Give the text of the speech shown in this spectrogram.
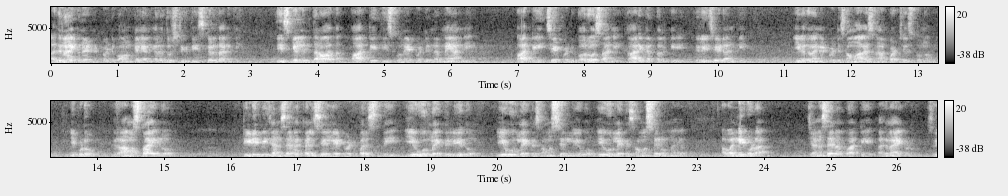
అధినాయకుడైనటువంటి పవన్ కళ్యాణ్ గారి దృష్టికి తీసుకెళ్ళడానికి తీసుకెళ్ళిన తర్వాత పార్టీ తీసుకునేటువంటి నిర్ణయాన్ని పార్టీ ఇచ్చేటువంటి భరోసాని కార్యకర్తలకి తెలియచేయడానికి ఈ విధమైనటువంటి సమావేశం ఏర్పాటు చేసుకున్నాం. ఇప్పుడు గ్రామ స్థాయిలో టీడీపీ జనసేన కలిసి వెళ్ళేటువంటి పరిస్థితి ఏ ఊర్లో అయితే లేదో ఏ ఊర్లో అయితే సమస్యలు లేవో ఏ ఊర్లో అయితే సమస్యలు ఉన్నాయో అవన్నీ కూడా జనసేన పార్టీ అధినాయకుడు శ్రీ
